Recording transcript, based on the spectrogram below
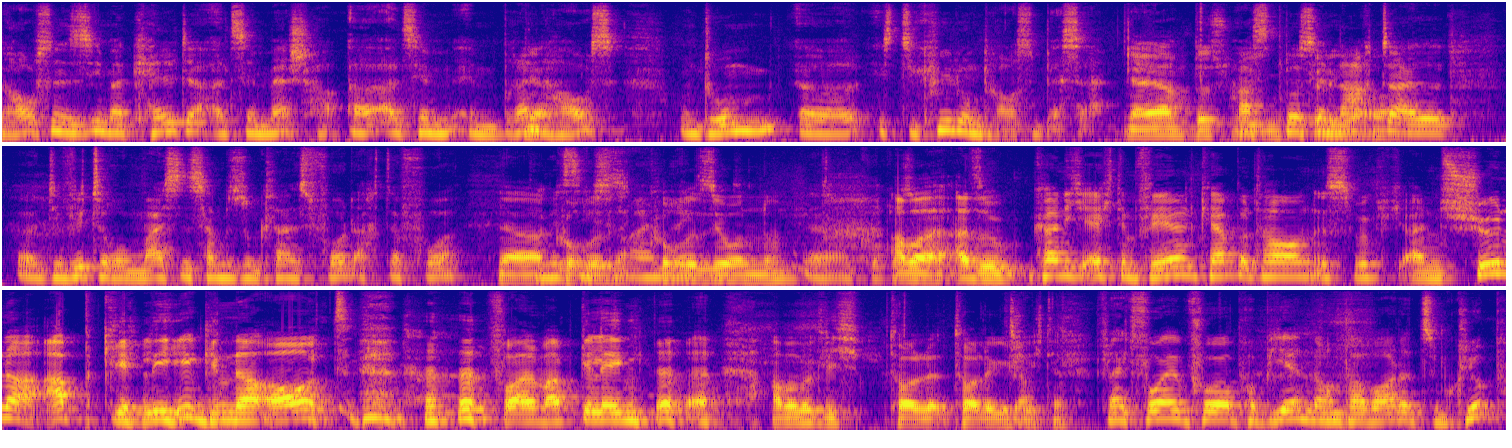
Draußen ist es immer kälter als im, Mesh, äh, als im, im Brennhaus ja. und darum äh, ist die Kühlung draußen besser. Ja, ja, das Hast bloß den Nachteil, äh, die Witterung. Meistens haben sie so ein kleines Vordach davor. Ja, Korros so Korrosion. Ne? Ja, Korrosion. Aber also kann ich echt empfehlen, Campbelltown ist wirklich ein schöner, abgelegener Ort. Vor allem abgelegen. Aber wirklich tolle, tolle Geschichte. Ja. Vielleicht vorher, vorher probieren noch ein paar Worte zum Club.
